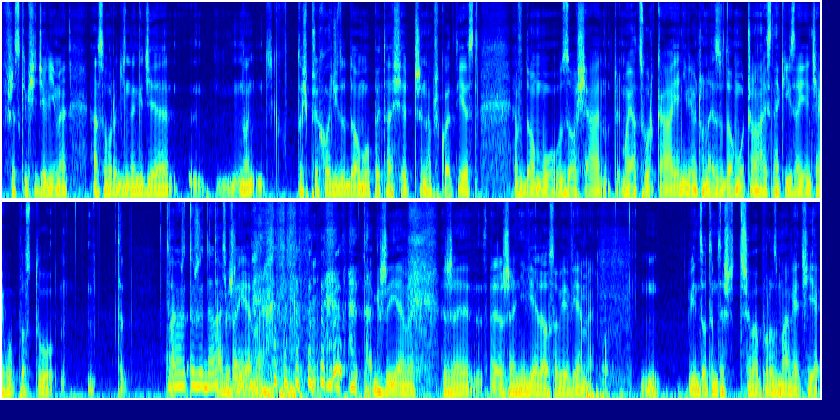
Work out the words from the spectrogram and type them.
wszystkim się dzielimy, a są rodziny, gdzie no, ktoś przychodzi do domu, pyta się, czy na przykład jest w domu Zosia, no, moja córka, a ja nie wiem, czy ona jest w domu, czy ona jest na jakichś zajęciach, po prostu Tak- masz duży dom? tak żyjemy. tak żyjemy, że, że niewiele o sobie wiemy. Więc o tym też trzeba porozmawiać, jak,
